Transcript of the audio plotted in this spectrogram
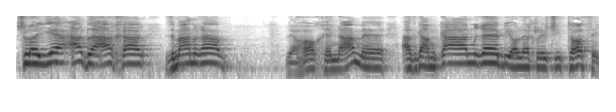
שלא יהיה עד לאחר זמן רב והוכנמה, אז גם כאן רבי הולך לשיטוסי,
